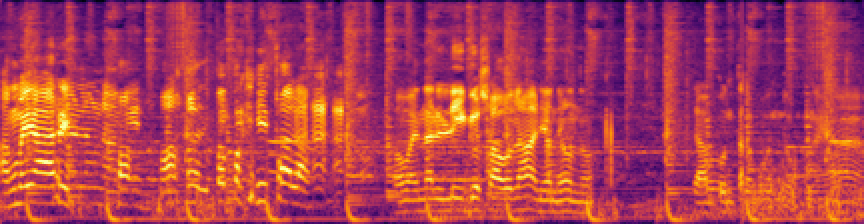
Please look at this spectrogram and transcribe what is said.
Ang mayari. Ipapakita lang. oh, may naliligo sa unahan. Yan yun, no? Yan, punta na bundok na yan.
